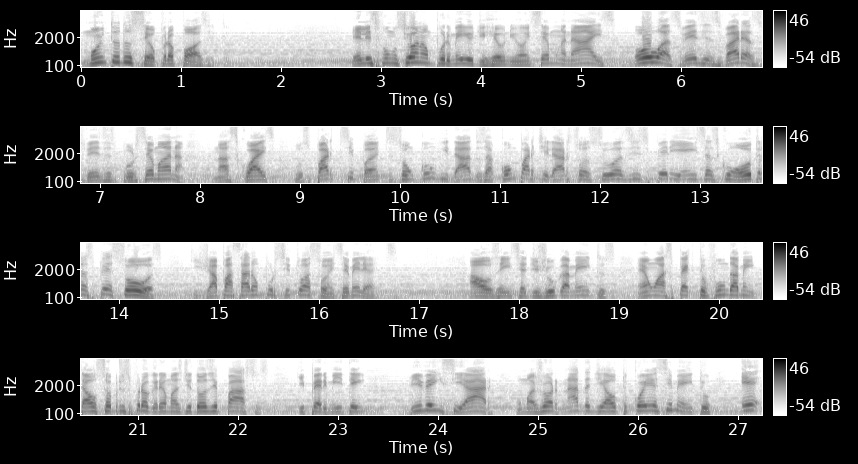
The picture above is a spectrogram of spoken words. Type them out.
muito do seu propósito. Eles funcionam por meio de reuniões semanais ou às vezes várias vezes por semana, nas quais os participantes são convidados a compartilhar suas, suas experiências com outras pessoas que já passaram por situações semelhantes. A ausência de julgamentos é um aspecto fundamental sobre os programas de 12 Passos, que permitem vivenciar uma jornada de autoconhecimento e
